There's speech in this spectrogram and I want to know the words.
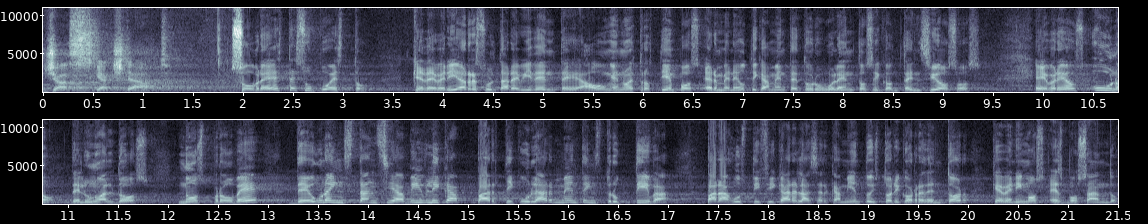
just sketched out. Sobre este supuesto, que debería resultar evidente aún en nuestros tiempos hermenéuticamente turbulentos y contenciosos, Hebreos 1, del 1 al 2, nos provee de una instancia bíblica particularmente instructiva para justificar el acercamiento histórico redentor que venimos esbozando.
